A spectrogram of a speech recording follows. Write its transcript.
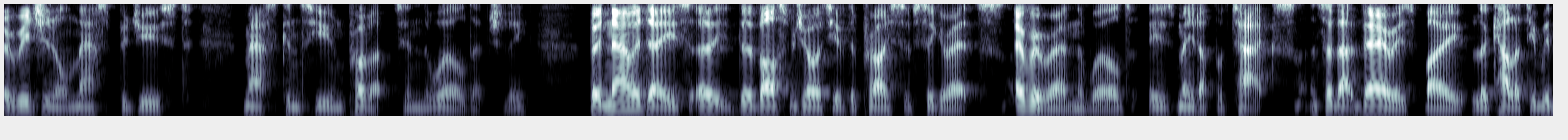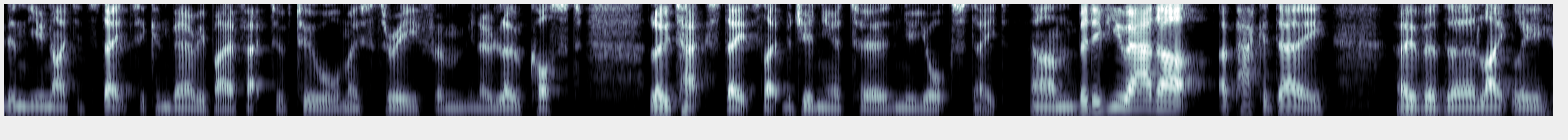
original mass produced, mass consumed products in the world, actually. But nowadays, uh, the vast majority of the price of cigarettes everywhere in the world is made up of tax. And so that varies by locality. Within the United States, it can vary by a factor of two, almost three, from you know low cost, low tax states like Virginia to New York State. Um, but if you add up a pack a day over the likely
